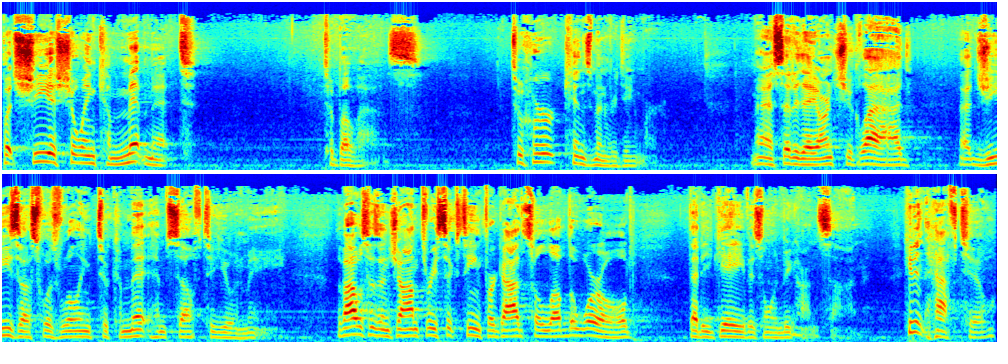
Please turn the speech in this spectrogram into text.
But she is showing commitment to Boaz, to her kinsman redeemer. Man, I said today, aren't you glad that Jesus was willing to commit himself to you and me? The Bible says in John 3:16, "For God so loved the world that he gave his only begotten Son. He didn't have to.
